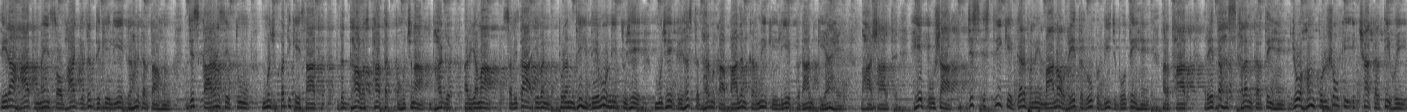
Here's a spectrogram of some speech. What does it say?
तेरा हाथ मैं सौभाग्य वृद्धि के लिए ग्रहण करता हूँ, जिस कारण से तू मुझ पति के साथ वृद्धावस्था तक पहुँचना, भग, अर्यमा, सविता एवं पुरंधी देवों ने तुझे, मुझे गृहस्थ धर्म का पालन करने के लिए प्रदान किया है। भाषार्थ हे। पूषा, जिस स्त्री के गर्भ में मानव रेत रूप बीज बोते हैं, अर्थात रेतः स्खलन करते हैं, जो हम पुरुषों की इच्छा करती हुई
